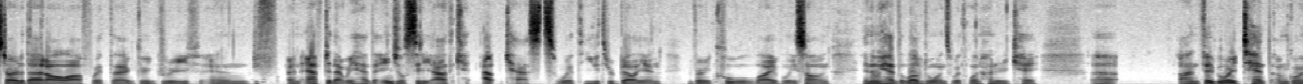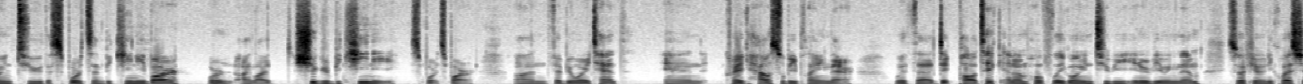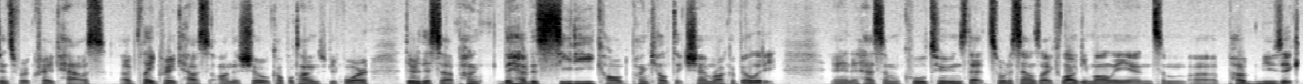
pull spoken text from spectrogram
Started that all off with uh, Good Grief, and bef- and after that we had the Angel City Outca- Outcasts with Youth Rebellion, very cool, lively song, and then we had the Loved Ones with 100K. Uh, on February 10th, I'm going to the Sports and Bikini Bar, or I lied, Sugar Bikini Sports Bar, on February 10th, and Craig House will be playing there with uh, Dick Politic, and I'm hopefully going to be interviewing them. So if you have any questions for Craig House, I've played Craig House on the show a couple times before. They're this uh, punk. They have this CD called Punk Celtic Shamrock Ability, and it has some cool tunes that sort of sounds like Flogging Molly and some uh, pub music.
